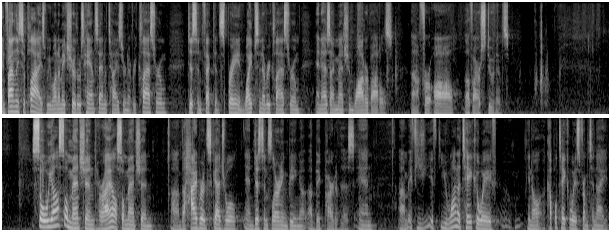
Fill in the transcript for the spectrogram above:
And finally, supplies. We want to make sure there's hand sanitizer in every classroom, disinfectant spray and wipes in every classroom, and as I mentioned, water bottles uh, for all of our students. So we also mentioned, or I also mentioned, um, the hybrid schedule and distance learning being a, a big part of this. And um, if you if you want to take away, you know, a couple takeaways from tonight,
